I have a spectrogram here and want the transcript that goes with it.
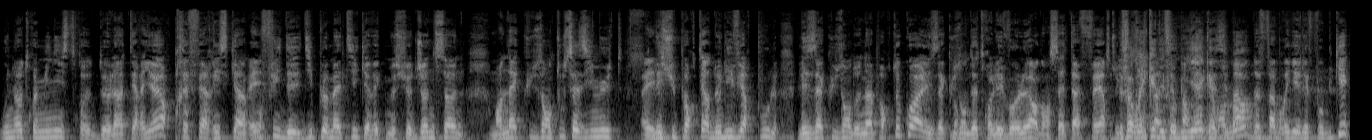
où notre ministre de l'Intérieur préfère risquer un conflit diplomatique avec M. Johnson en accusant tous azimuts les supporters de Liverpool, les accusant de n'importe quoi, les accusant d'être les voleurs dans cette affaire, de fabriquer des faux billets quasiment, de fabriquer des faux billets,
